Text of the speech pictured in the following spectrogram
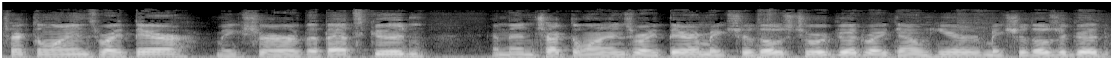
Check the lines right there, make sure that that's good and then check the lines right there, make sure those two are good right down here, make sure those are good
